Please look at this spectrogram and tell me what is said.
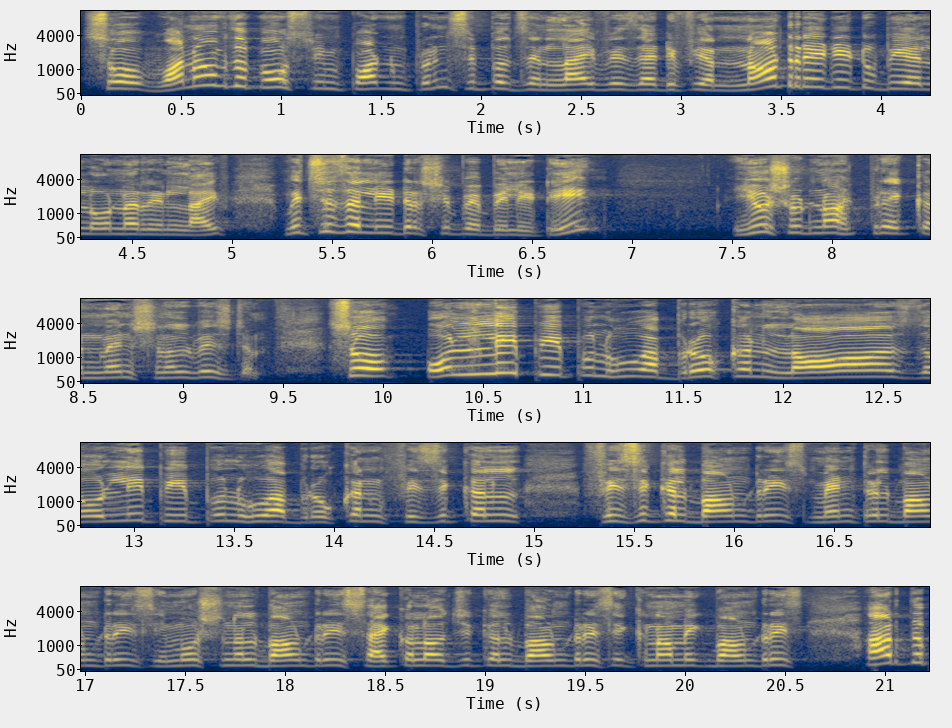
So one of the most important principles in life is that if you're not ready to be a loner in life, which is a leadership ability, you should not break conventional wisdom. So only people who have broken laws, only people who have broken physical, physical boundaries, mental boundaries, emotional boundaries, psychological boundaries, economic boundaries, are the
